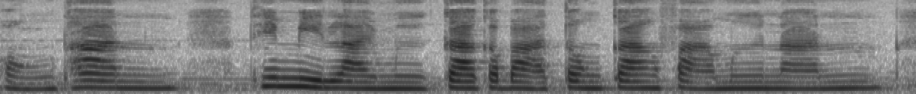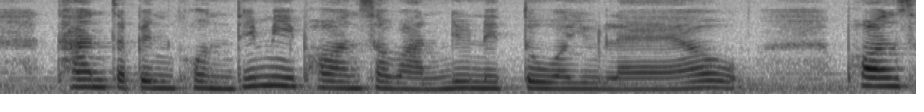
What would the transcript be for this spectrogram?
ของท่าน ที่มีลายมือกากบาทตรงกลางฝ่ามือนั้น ท่านจะเป็นคนที่มีพรสวรรค์อยู่ในตัวอยู่แล้ว พรส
